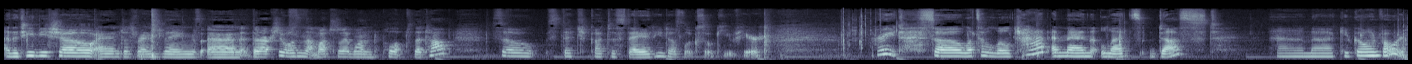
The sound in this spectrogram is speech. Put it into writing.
of the TV show and just random things and there actually wasn't that much that I wanted to pull up to the top so Stitch got to stay and he does look so cute here. Alright, so let's have a little chat and then let's dust and uh, keep going forward.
